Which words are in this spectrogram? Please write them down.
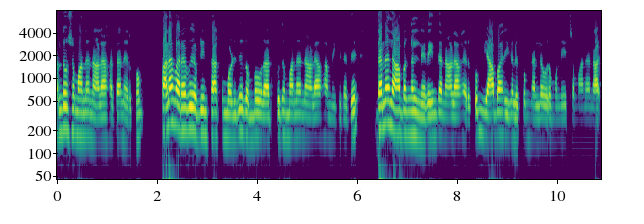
சந்தோஷமான நாளாகத்தான் இருக்கும். பண வரவு அப்படின்னு பார்க்கும் பொழுது ரொம்ப ஒரு அற்புதமான நாளாக அமைகிறது. தன லாபங்கள் நிறைந்த நாளாக இருக்கும். வியாபாரிகளுக்கும் நல்ல ஒரு முன்னேற்றமான நாள்.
